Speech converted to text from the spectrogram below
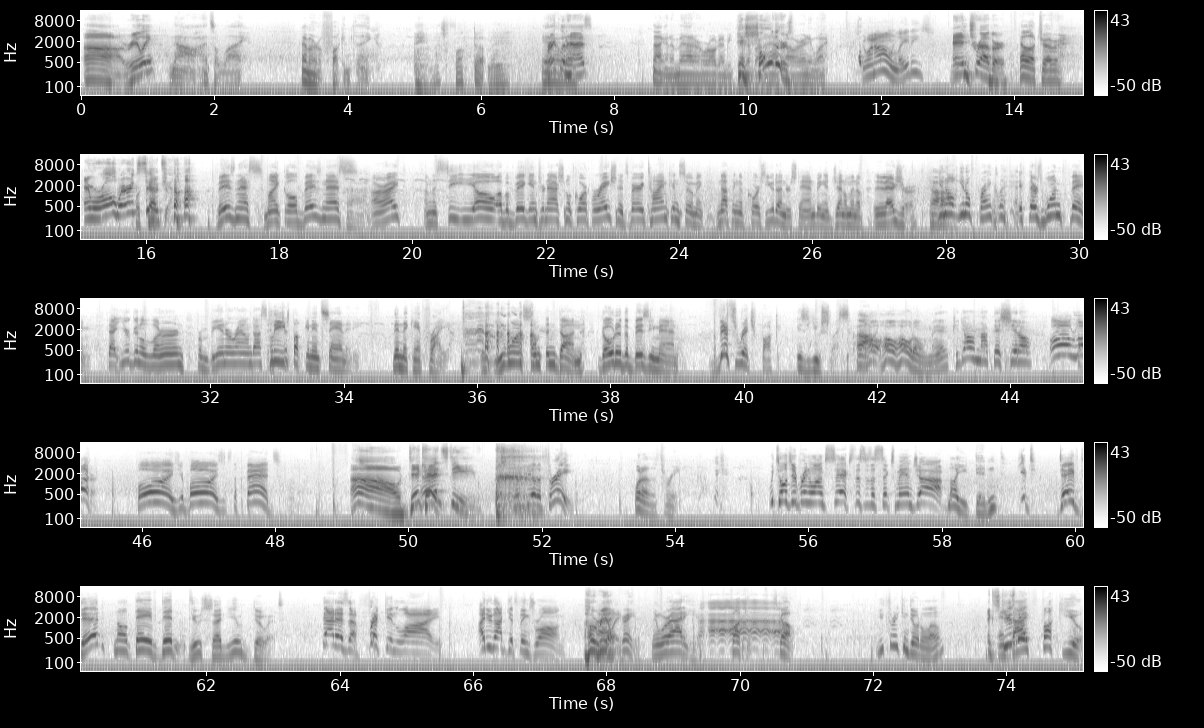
Ah, really? No, that's a lie. I haven't heard a fucking thing. Damn, that's fucked up, man. Yeah, Franklin well, has. Not gonna matter. We're all gonna be dead His in about a half shoulders. hour anyway. What's going on, ladies? And Trevor. Hello, Trevor. And we're all wearing What suits. Business, Michael, business. All right? I'm the CEO of a big international corporation. It's very time consuming. Nothing, of course, you'd understand, being a gentleman of leisure. Ah. You know, you know, Franklin, if there's one thing that you're gonna learn from being around us, it's Plead just fucking insanity. Then they can't fry you. if you want something done, go to the busy man. This rich fuck is useless. Hold, hold, hold on, man. Can y'all knock that shit off? Oh, look! Boys, your boys, it's the feds. Oh, dickhead Hey. Steve. Where's the other three? What other three? We told you to bring along six. This is a six-man job. No, you didn't. Dave did. No, Dave didn't. You said you'd do it. That is a frickin' lie. I do not get things wrong. Oh, All right, really? great. Then we're out of here. Uh, uh, uh, fuck it. Let's go. You three can do it alone. Excuse and me? I fuck you.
